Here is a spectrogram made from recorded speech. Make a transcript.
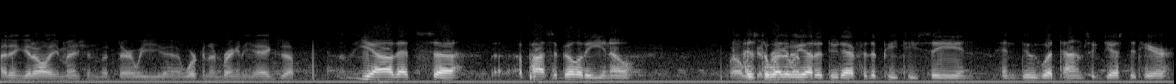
I didn't get all you mentioned, but are we uh, working on bringing the AGS up? Yeah, that's uh, a possibility, you know, Well, we as to whether we ought to do that for the PTC and, and do what Tom suggested here.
